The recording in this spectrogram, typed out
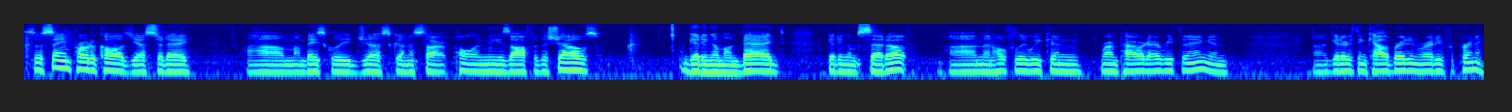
So same protocol as yesterday. Um, I'm basically just going to start pulling these off of the shelves, getting them unbagged, getting them set up, uh, and then hopefully we can run power to everything and uh, get everything calibrated and ready for printing.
